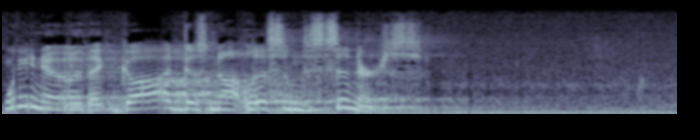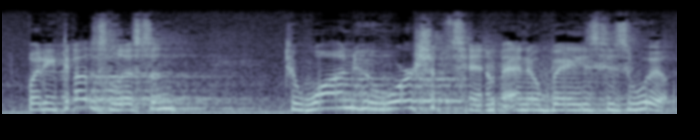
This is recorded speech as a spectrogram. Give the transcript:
We know that God does not listen to sinners, but He does listen to one who worships Him and obeys His will.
